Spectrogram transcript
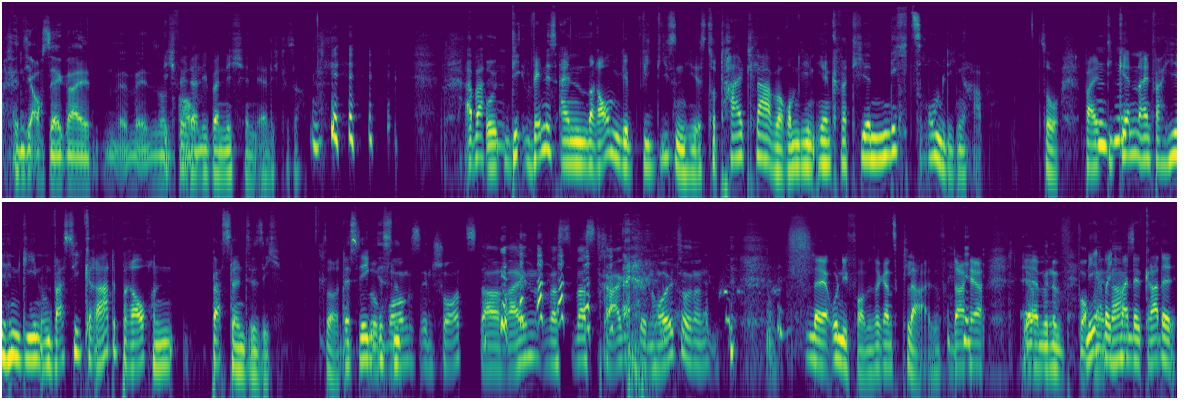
Finde ich auch sehr geil. so Ich will da Raum- lieber nicht hin, ehrlich gesagt. Aber Und- die, wenn es einen Raum gibt wie diesen hier, ist total klar, warum die in ihren Quartieren nichts rumliegen haben. So, weil die können einfach hier hingehen und was sie gerade brauchen, basteln sie sich. So, deswegen so ist, morgens in Shorts da rein. was, was trage ich denn heute? Und dann naja, Uniform, ist ja ganz klar. Also von daher, Ja, ähm, wenn du nee, aber ich meine, gerade,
